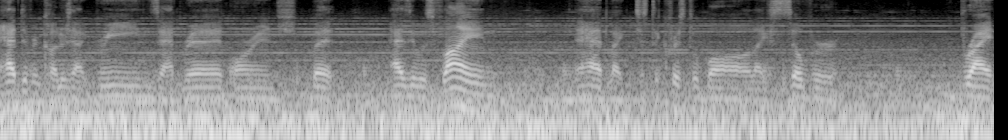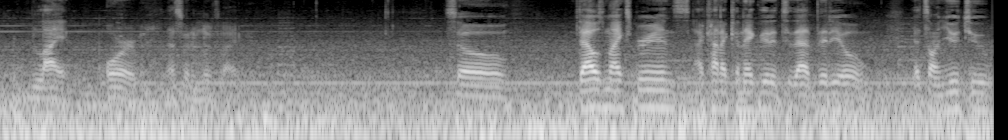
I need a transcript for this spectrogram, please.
it had different colors. It had greens, it had red, orange, but as it was flying, it had like just a crystal ball, like silver, bright light orb. That's what it looked like. So that was my experience. I kind of connected it to that video that's on YouTube.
